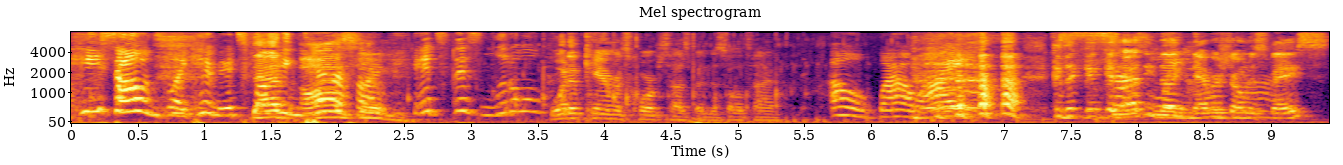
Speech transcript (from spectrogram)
he sounds like him. It's That's fucking terrifying. awesome. It's this little what if Cameron's corpse husband this whole time? oh wow I Because has he like never shown his face?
